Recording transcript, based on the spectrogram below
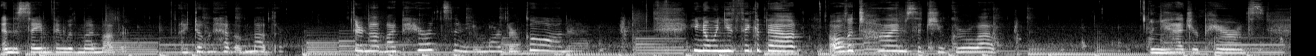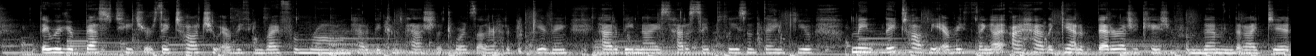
And the same thing with my mother. I don't have a mother. They're not my parents anymore, they're gone. You know, when you think about all the times that you grew up and you had your parents, they were your best teachers. They taught you everything right from wrong, how to be compassionate towards others, how to be giving, how to be nice, how to say please and thank you. I mean, they taught me everything. I, I had, again, a better education from them than I did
